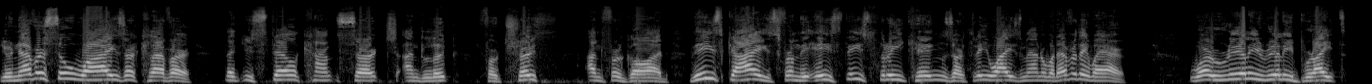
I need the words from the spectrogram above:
You're never so wise or clever that you still can't search and look for truth and for God. These guys from the east, these three kings or three wise men or whatever they were, were really, really bright.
